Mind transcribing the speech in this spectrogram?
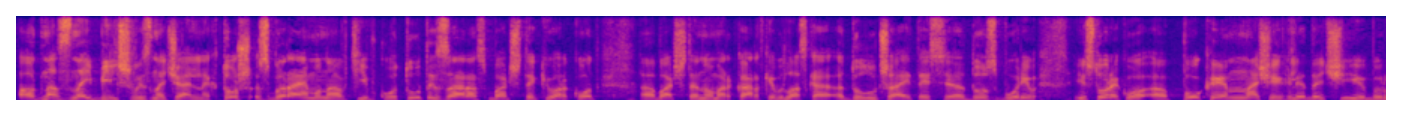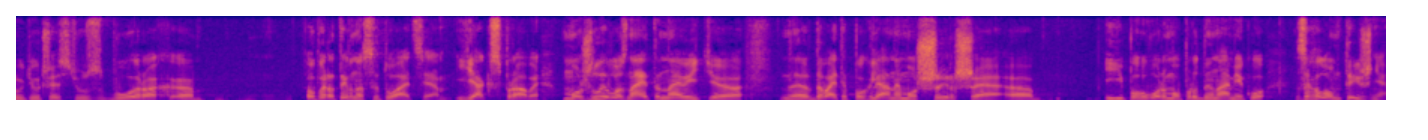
Одна з найбільш визначальних. Тож збираємо на автівку. Тут і зараз бачите QR-код, е, бачите номер картки. Будь ласка, долучайтесь е, до зборів. Історику, е, поки наші глядачі беруть участь у зборах. Оперативна ситуація, як справи? Можливо, знаєте, навіть давайте поглянемо ширше і поговоримо про динаміку загалом тижня.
